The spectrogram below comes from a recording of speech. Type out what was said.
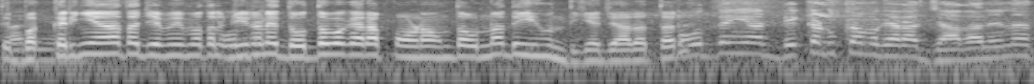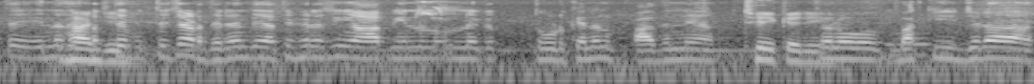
ਤੇ ਬੱਕਰੀਆਂ ਤਾਂ ਜਿਵੇਂ ਮਤਲਬ ਜਿਨ੍ਹਾਂ ਨੇ ਦੁੱਧ ਵਗੈਰਾ ਪਾਉਣਾ ਹੁੰਦਾ ਉਹਨਾਂ ਦੀ ਹੀ ਹੁੰਦੀਆਂ ਜ਼ਿਆਦਾਤਰ। ਉਦਾਂ ਹੀ ਆ ਡੇਕਾ ਡੁੱਕਾ ਵਗੈਰਾ ਜ਼ਿਆਦਾ ਨੇ ਨਾ ਤੇ ਇਹਨਾਂ ਦੇ। ਪੱਤੇ ਪੁੱਤੇ ਝੜਦੇ ਰਹਿੰਦੇ ਆ ਤੇ ਫਿਰ ਅਸੀਂ ਆਪ ਹੀ ਇਹਨਾਂ ਨੂੰ ਤੋੜ ਕੇ ਇਹਨਾਂ ਨੂੰ ਪਾ ਦਿੰਨੇ ਆ। ਠੀਕ ਹੈ ਜੀ। ਚਲੋ ਬਾਕੀ ਜਿਹੜਾ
